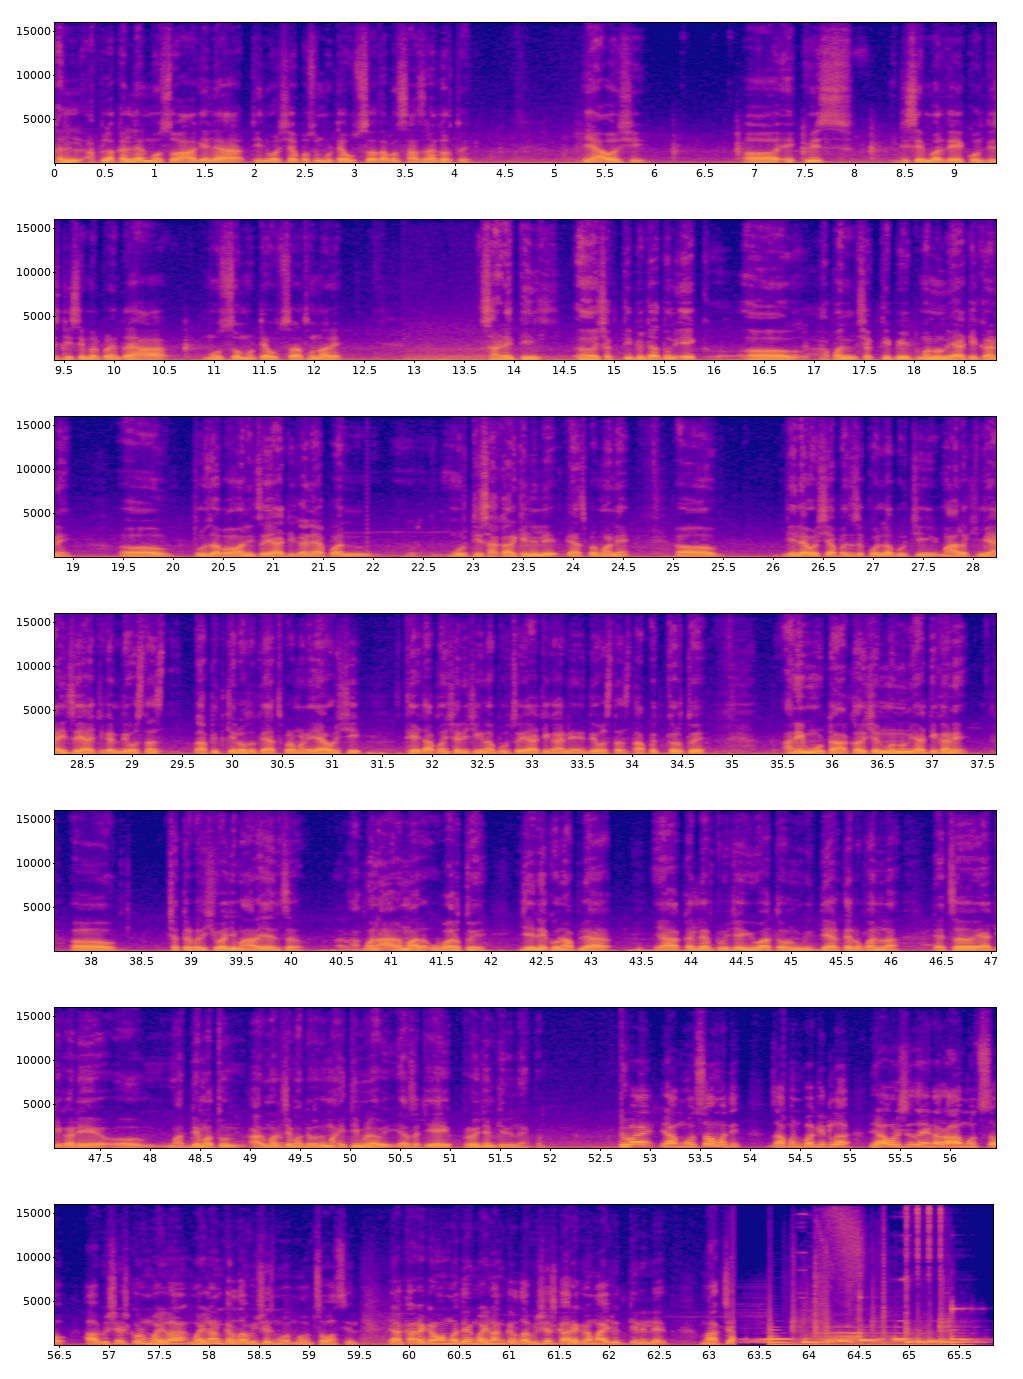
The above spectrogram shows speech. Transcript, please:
कल आपला कल्याण महोत्सव हा गेल्या तीन वर्षापासून मोठ्या उत्साहात आपण साजरा करतो आहे यावर्षी एकवीस डिसेंबर ते एकोणतीस डिसेंबरपर्यंत हा महोत्सव मोठ्या उत्साहात होणार आहे. साडेतीन शक्तिपीठातून एक आपण शक्तिपीठ म्हणून या ठिकाणी तुळजाभवानीचं या ठिकाणी आपण मूर्ती साकार केलेली आहे. त्याचप्रमाणे गेल्या वर्षी आपण जसं कोल्हापूरची महालक्ष्मी आईचं या ठिकाणी देवस्थान स्थापित केलं होतं त्याचप्रमाणे यावर्षी थेट आपण शनी शिंगणापूरचं या ठिकाणी देवस्थान स्थापित करतो आहे आणि मोठं आकर्षण म्हणून या ठिकाणी छत्रपती शिवाजी महाराजांचं आपण आरमार उभारतो आहे जेणेकरून आपल्या या कल्याणपुरीच्या युवा तरुण विद्यार्थ्या लोकांना त्याचं या ठिकाणी माध्यमातून आरमारच्या माध्यमातून माहिती मिळावी यासाठी हे प्रयोजन केलेलं आहे आपण. शिवाय या महोत्सवामध्ये जर आपण बघितलं या वर्षीचा येणारा हा महोत्सव हा विशेष करून महिला महिलांकरता विशेष महोत्सव असेल. या कार्यक्रमामध्ये महिलांकरता विशेष कार्यक्रम आयोजित केलेले आहेत. मागच्या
